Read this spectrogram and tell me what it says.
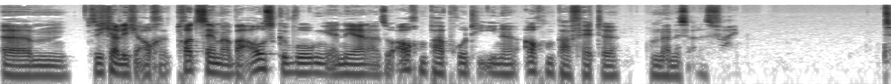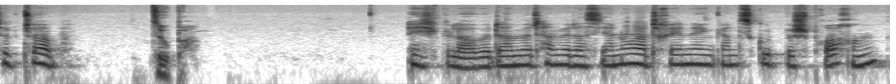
ähm, sicherlich auch trotzdem aber ausgewogen ernähren, also auch ein paar Proteine, auch ein paar Fette und dann ist alles fein. Tipptopp. Super. Ich glaube, damit haben wir das Januartraining ganz gut besprochen.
